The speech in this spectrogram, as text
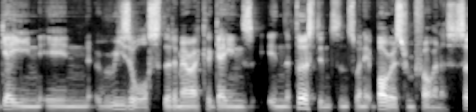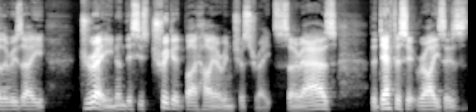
gain in resource that America gains in the first instance when it borrows from foreigners. So there is a drain, and this is triggered by higher interest rates. So as the deficit rises,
